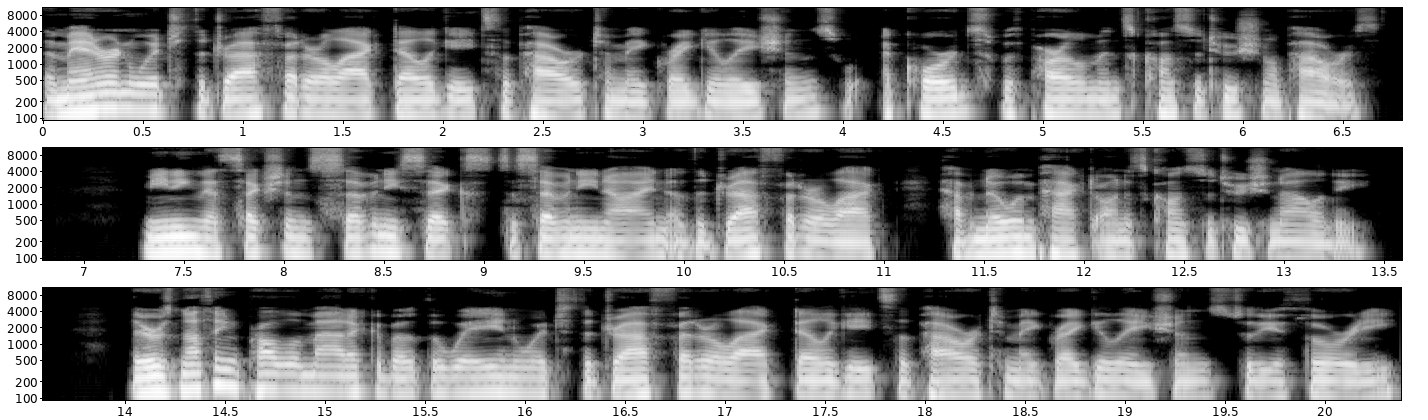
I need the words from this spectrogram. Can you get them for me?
the manner in which the Draft Federal Act delegates the power to make regulations accords with Parliament's constitutional powers, meaning that sections 76 to 79 of the Draft Federal Act have no impact on its constitutionality. There is nothing problematic about the way in which the Draft Federal Act delegates the power to make regulations to the authority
